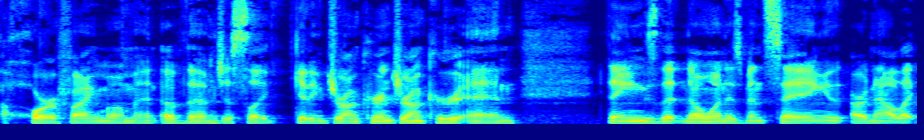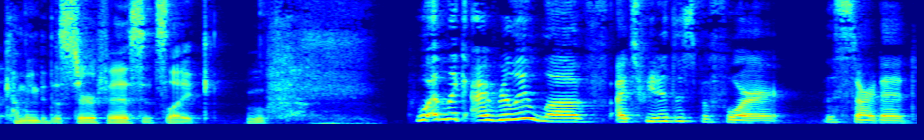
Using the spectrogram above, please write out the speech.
a horrifying moment of them just like getting drunker and drunker and things that no one has been saying are now like coming to the surface. It's like, oof. Well, and like I really love. I tweeted this before this started.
